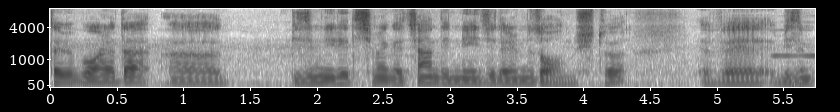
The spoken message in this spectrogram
Tabi bu arada e, bizimle iletişime geçen dinleyicilerimiz olmuştu. Ve bizim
